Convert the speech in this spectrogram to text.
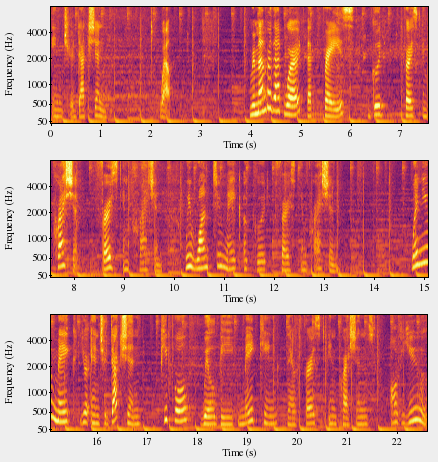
introduction? Well, remember that word, that phrase, good first impression. First impression. We want to make a good first impression. When you make your introduction, people will be making their first impressions of you.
